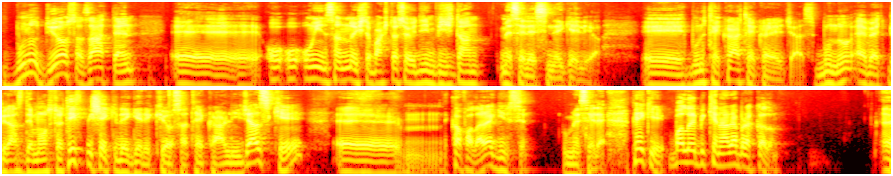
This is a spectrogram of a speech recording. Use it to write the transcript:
Bunu diyorsa zaten e, o, o, o insanın işte başta söylediğim vicdan meselesine geliyor. E, bunu tekrar tekrar edeceğiz. Bunu evet biraz demonstratif bir şekilde gerekiyorsa tekrarlayacağız ki e, kafalara girsin bu mesele. Peki balığı bir kenara bırakalım. E,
